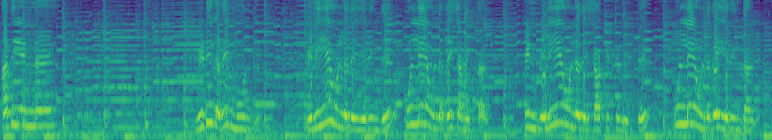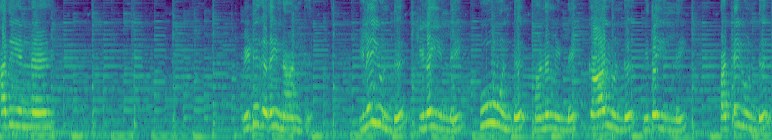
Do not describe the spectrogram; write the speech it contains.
அது என்ன? விடுகதை மூன்று. வெளியே உள்ளதை எரிந்து உள்ளே உள்ளதை சமைத்தாள். பின் வெளியே உள்ளதை சாப்பிட்டு விட்டு உள்ளே உள்ளதை எரிந்தாள். அது என்ன? விடுகதை நான்கு. இலை உண்டு கிளை இல்லை பூ உண்டு மனம் இல்லை காய் உண்டு விதை இல்லை பட்டை உண்டு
